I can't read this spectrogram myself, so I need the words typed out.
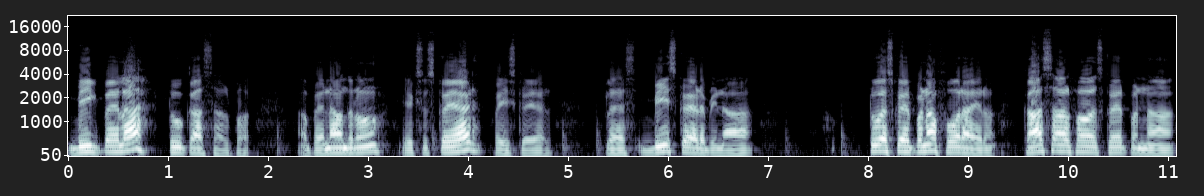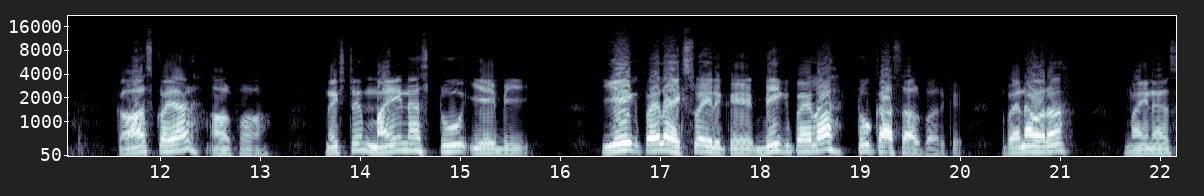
பிக்கு பேரில் டூ காஸ் ஆல்ஃபா அப்போ என்ன வந்துடும் x square y square plus B square அப்படின்னா டூவை ஸ்கொயர் பண்ணால் ஃபோர் ஆயிரும். காஸ் ஆல்ஃபாவை ஸ்கொயர் பண்ணால் cos square alpha next minus two AB ஏக்கு பேரில் எக்ஸ் ஒய் இருக்குது பிக்கு பேரில் டூ காஸ் ஆல்ஃபா இருக்குது அப்போ என்ன வரும்? Minus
